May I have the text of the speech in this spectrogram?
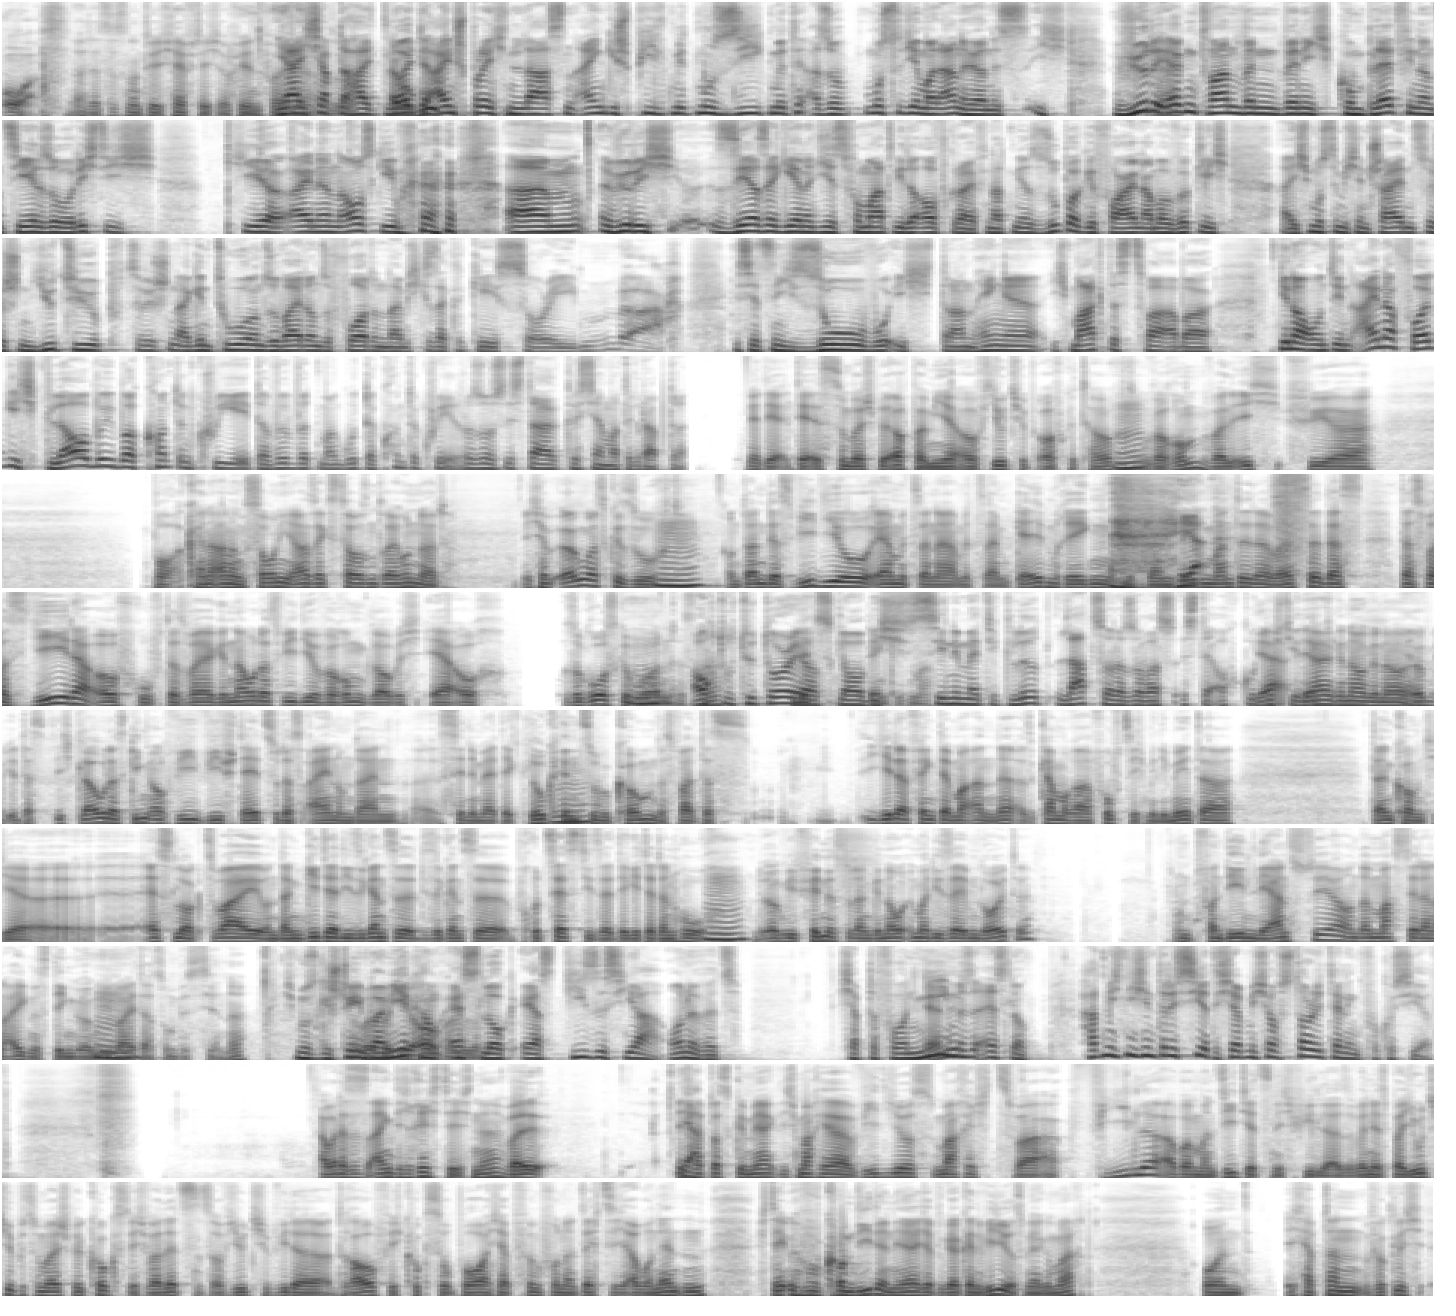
Oh, ja, das ist natürlich heftig auf jeden Fall. Ja, ne? ich habe Also, da halt Leute einsprechen lassen, eingespielt mit Musik, mit, also musst du dir mal anhören. Ich würde Ja. irgendwann, wenn, wenn ich komplett finanziell so richtig hier einen ausgeben, ähm, würde ich sehr, sehr gerne dieses Format wieder aufgreifen. Hat mir super gefallen, aber wirklich, äh, ich musste mich entscheiden zwischen YouTube, zwischen Agentur und so weiter und so fort. Und da habe ich gesagt, okay, sorry, ah, ist jetzt nicht so, wo ich dran hänge. Ich mag das zwar, aber genau. Und in einer Folge, ich glaube, über Content Creator, wer wird mal guter Content Creator? Also es ist da Christian Mattegrab dran. Ja, der, der ist zum Beispiel auch bei mir auf YouTube aufgetaucht. Mhm. Warum? Weil ich für, boah, keine Ahnung, Sony A6300. Ich habe irgendwas gesucht Mhm. und dann das Video, er mit, seiner, mit seinem gelben Regen, mit seinem Ja. Regenmantel, da weißt du, das, das, was jeder aufruft, das war ja genau das Video, warum, glaube ich, er auch so groß geworden Mhm. ist. Auch ne? durch Tutorials, glaube ich. ich. Cinematic Lutz oder sowas ist der auch gut ja, durch die ja, Decke. genau, genau. Ja. Das, ich glaube, das ging auch, wie, wie stellst du das ein, um deinen äh, Cinematic Look Mhm. hinzubekommen? Das war das, jeder fängt ja mal an, ne? Also Kamera 50 mm, dann kommt hier äh, S-Log 2 und dann geht ja diese ganze, diese ganze Prozess, dieser, der geht ja dann hoch. Mhm. Und irgendwie findest du dann genau immer dieselben Leute. Und von denen lernst du ja und dann machst du ja dein eigenes Ding irgendwie Mhm. weiter, so ein bisschen, ne? Ich muss gestehen, bei bei mir kam also- S-Log erst dieses Jahr, ohne Witz. Ich habe davor nie mit S-Log. Hat mich nicht interessiert. Ich habe mich auf Storytelling fokussiert. Aber das ist eigentlich richtig, ne? Weil ich Ja. habe das gemerkt, ich mache ja Videos, mache ich zwar viele, aber man sieht jetzt nicht viele. Also wenn du jetzt bei YouTube zum Beispiel guckst, ich war letztens auf YouTube wieder drauf, ich gucke so, boah, ich habe 560 Abonnenten. Ich denke mir, wo kommen die denn her? Ich habe gar keine Videos mehr gemacht. Und ich habe dann wirklich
